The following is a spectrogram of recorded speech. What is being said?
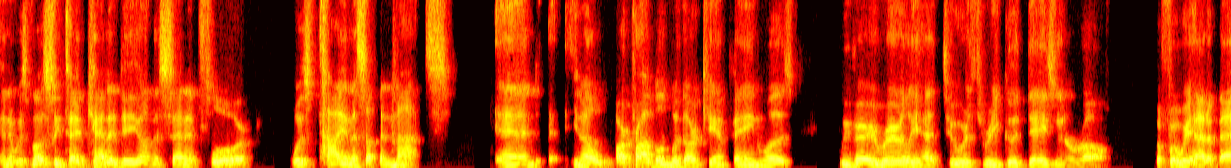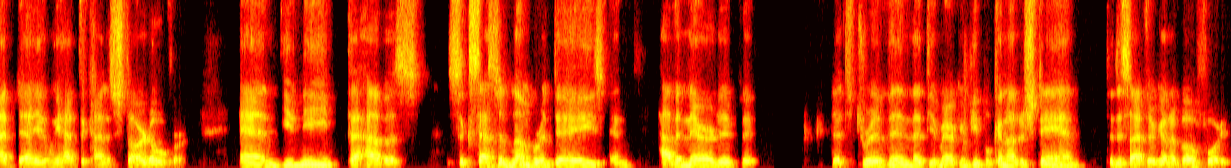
and it was mostly Ted Kennedy on the Senate floor, was tying us up in knots. And, you know, our problem with our campaign was we very rarely had two or three good days in a row before we had a bad day and we had to kind of start over. And you need to have a successive number of days and have a narrative that that's driven that the American people can understand to decide if they're going to vote for you.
